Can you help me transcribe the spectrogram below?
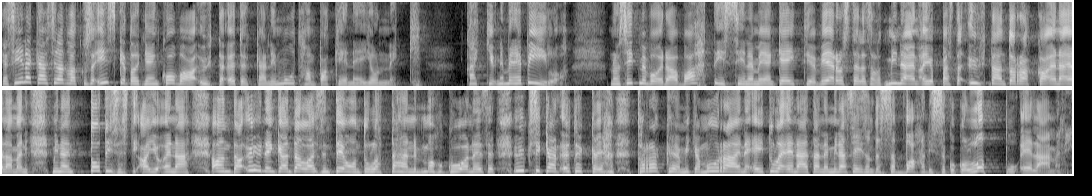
Ja siinä käy sillä tavalla, että kun sä isket oikein kovaa yhtä ötökkää, niin muuthan pakenee jonnekin. Kaikki, ne menee piiloon. No sit me voidaan vahtia siinä meidän keittiön vierustella ja sanoa, että minä en aio päästä yhtään torakkaa enää elämäni. Minä en totisesti aio enää antaa yhdenkään tällaisen teon tulla tähän huoneeseen. Yksikään ötökkä ja torakka ja mikä muurainen ei tule enää tänne. Minä seison tässä vahdissa koko loppuelämäni.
